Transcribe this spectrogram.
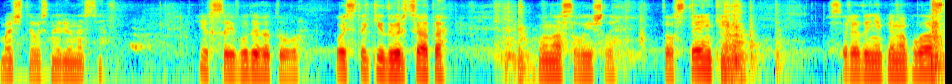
Бачите, ось нерівності. І все, і буде готово. Ось такі дверцята у нас вийшли. Товстенькі, всередині пінопласт.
